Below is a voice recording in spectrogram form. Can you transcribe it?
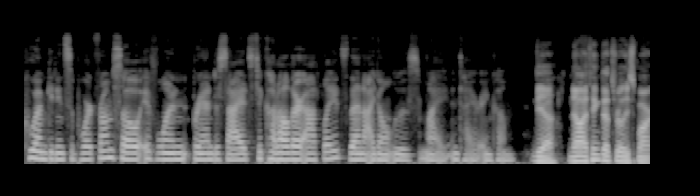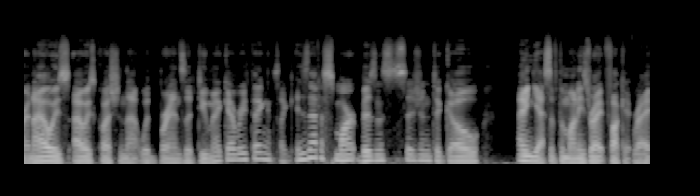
who I'm getting support from. So if one brand decides to cut all their athletes, then I don't lose my entire income. Yeah, no, I think that's really smart, and I always I always question that with brands that do make everything. It's like, is that a smart business decision to go? I mean, yes, if the money's right, fuck it, right?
